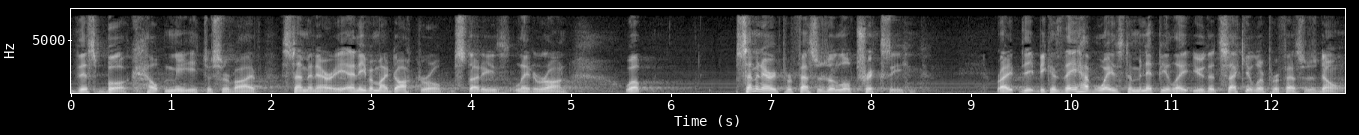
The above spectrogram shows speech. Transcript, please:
this book help me to survive seminary and even my doctoral studies later on? Well, seminary professors are a little tricksy, right? Because they have ways to manipulate you that secular professors don't.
